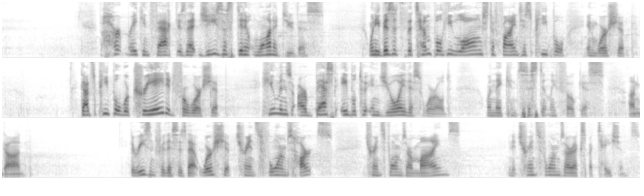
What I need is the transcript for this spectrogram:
The heartbreaking fact is that Jesus didn't want to do this. When he visits the temple, he longs to find his people in worship. God's people were created for worship. Humans are best able to enjoy this world when they consistently focus on God. The reason for this is that worship transforms hearts, transforms our minds, and it transforms our expectations.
